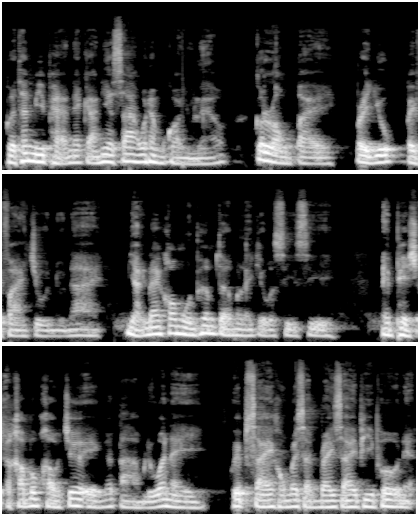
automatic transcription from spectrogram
เผื่อท่านมีแผนในการที่จะสร้างวัฒนธรรมองค์กรอยู่แล้ว ก็ลองไปประยุกต์ไป fine-tune ดูได้ อยากได้ข้อมูลเพิ่มเติมอะไรเกี่ยวกับ 4C ในเพจ A Cup of Culture เองก็ตาม หรือว่าในเว็บไซต์ของบริษัท Brightside People เนี่ย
